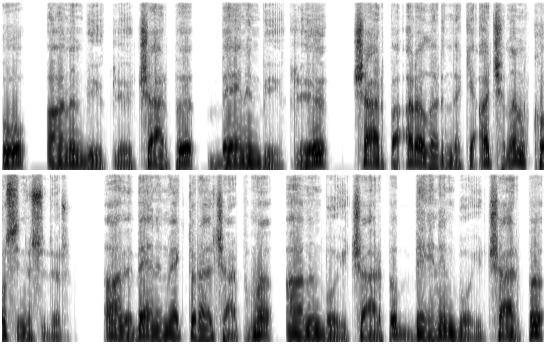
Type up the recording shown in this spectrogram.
Bu, a'nın büyüklüğü çarpı b'nin büyüklüğü çarpı aralarındaki açının kosinüsüdür. a ve b'nin vektörel çarpımı, a'nın boyu çarpı b'nin boyu çarpı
